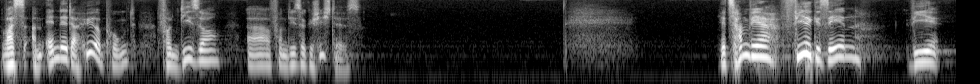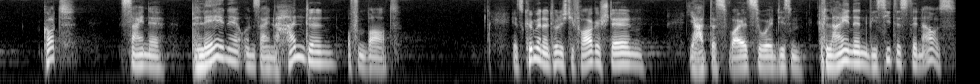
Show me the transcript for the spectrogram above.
Was am Ende der Höhepunkt von dieser, äh, von dieser Geschichte ist. Jetzt haben wir viel gesehen, wie Gott seine Pläne und sein Handeln offenbart. Jetzt können wir natürlich die Frage stellen, ja, das war jetzt so in diesem kleinen, wie sieht es denn aus?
